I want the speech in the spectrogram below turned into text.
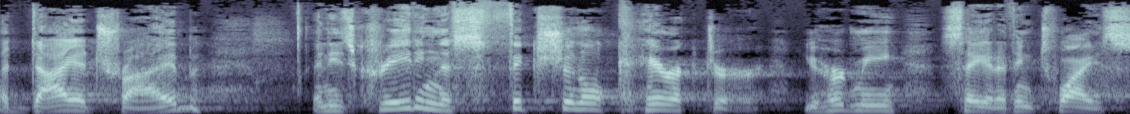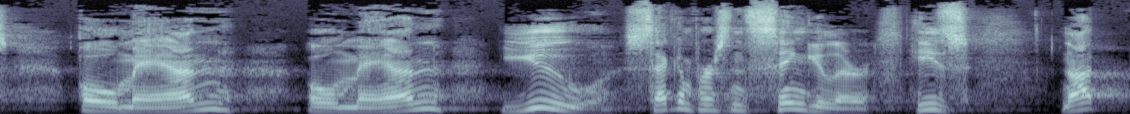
a diatribe, and he's creating this fictional character. You heard me say it, I think, twice. Oh man, oh man, you, second person singular. He's not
